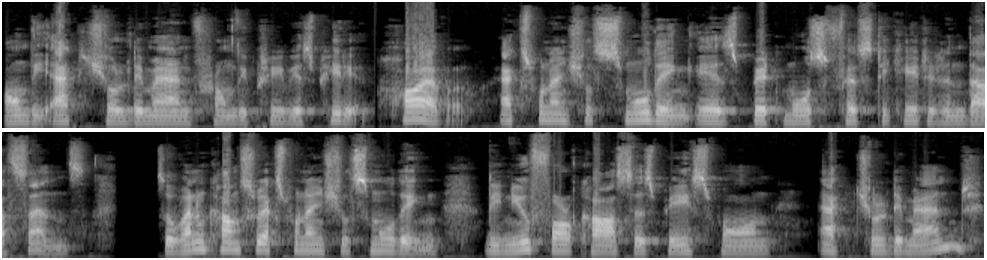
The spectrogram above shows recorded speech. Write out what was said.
on the actual demand from the previous period. However, exponential smoothing is a bit more sophisticated in that sense. So when it comes to exponential smoothing, the new forecast is based on actual demand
